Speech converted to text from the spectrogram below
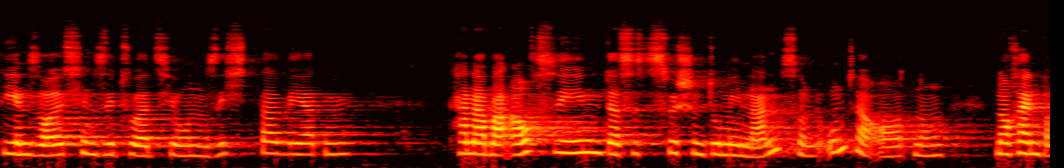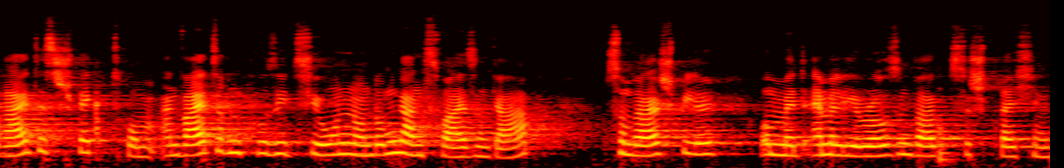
die in solchen Situationen sichtbar werden kann aber auch sehen, dass es zwischen Dominanz und Unterordnung noch ein breites Spektrum an weiteren Positionen und Umgangsweisen gab, zum Beispiel, um mit Emily Rosenberg zu sprechen,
